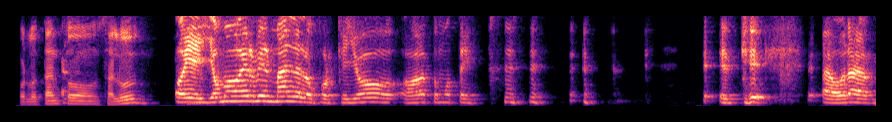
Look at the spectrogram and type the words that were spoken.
por lo tanto, salud. Oye, yo me voy a ver bien mal, Lalo, porque yo ahora tomo té. es que ahora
